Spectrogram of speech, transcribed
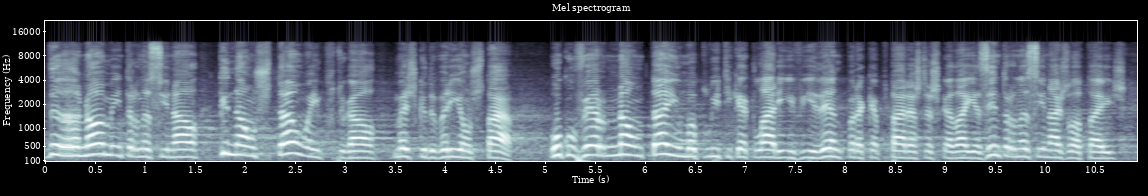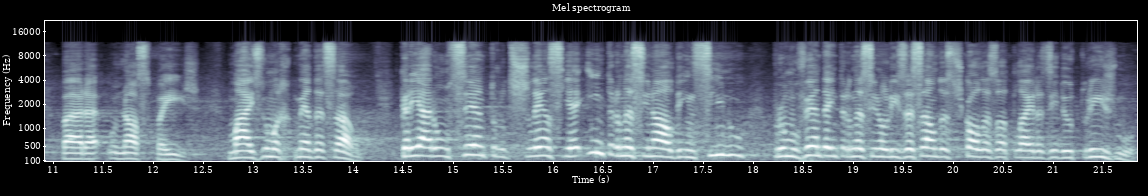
de renome internacional que não estão em Portugal, mas que deveriam estar. O Governo não tem uma política clara e evidente para captar estas cadeias internacionais de hotéis para o nosso país. Mais uma recomendação. Criar um centro de excelência internacional de ensino promovendo a internacionalização das escolas hoteleiras e do turismo,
